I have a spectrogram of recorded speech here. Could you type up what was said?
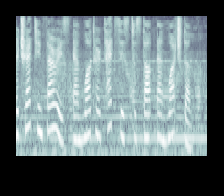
attracting ferries and water taxis to stop and watch them.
